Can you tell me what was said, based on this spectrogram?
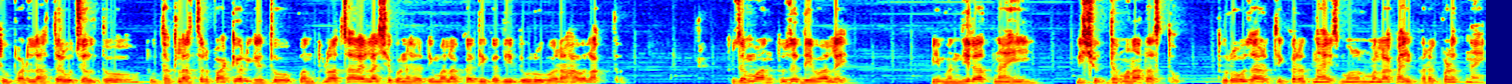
तू पडलास तर उचलतो तू थकलास तर पाठीवर घेतो पण तुला चालायला शिकवण्यासाठी मला कधी कधी दूर उभं राहावं लागतं. तुझं मन तुझं देवालय. मी मंदिरात नाही मी शुद्ध मनात असतो. तू रोज आरती करत नाहीस म्हणून मला काही फरक पडत नाही.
